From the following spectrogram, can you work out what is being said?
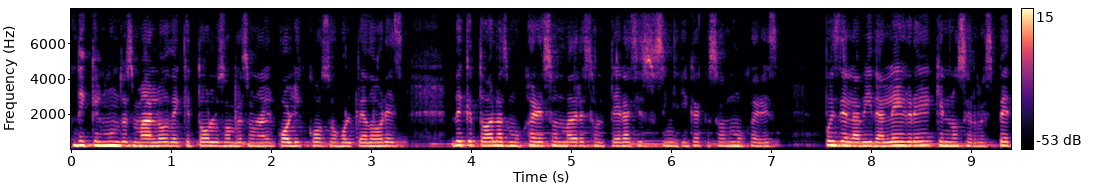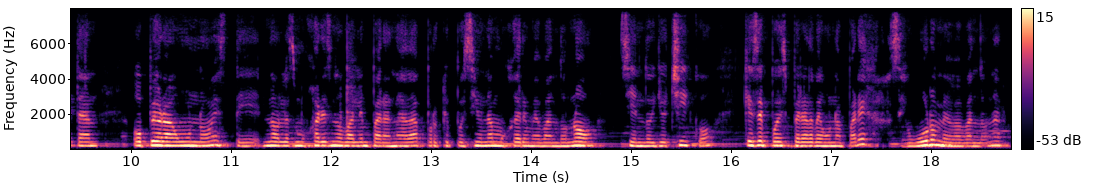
de que el mundo es malo, de que todos los hombres son alcohólicos o golpeadores, de que todas las mujeres son madres solteras y eso significa que son mujeres pues de la vida alegre, que no se respetan o peor aún, ¿no? Este, no, las mujeres no valen para nada porque pues si una mujer me abandonó siendo yo chico, ¿qué se puede esperar de una pareja? Seguro me va a abandonar.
